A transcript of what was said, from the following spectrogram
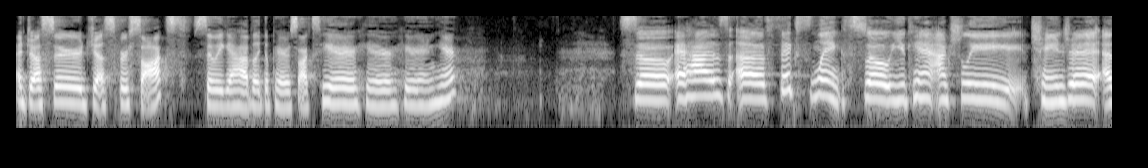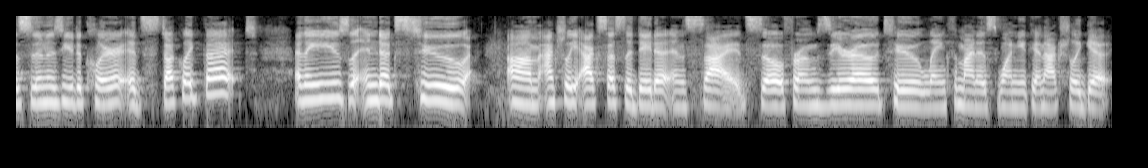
a dresser just for socks. So we can have like a pair of socks here, here, here, and here. So it has a fixed length, so you can't actually change it as soon as you declare it. It's stuck like that. And then you use the index to um, actually access the data inside. So from zero to length minus one, you can actually get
